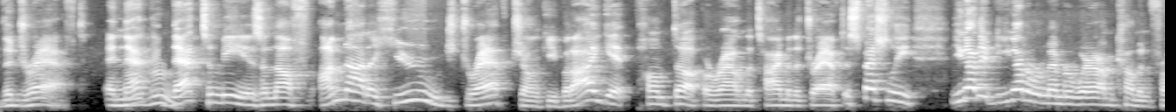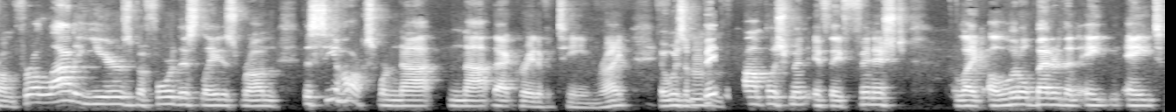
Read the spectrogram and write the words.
the draft. And that Mhm. that to me is enough. I'm not a huge draft junkie, but I get pumped up around the time of the draft. Especially, you got to you got to remember where I'm coming from. For a lot of years before this latest run, the Seahawks were not not that great of a team, right? It was a big accomplishment if they finished like a little better than eight and eight,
